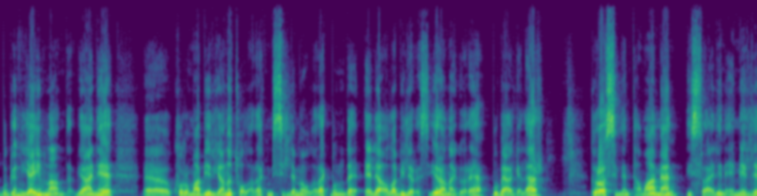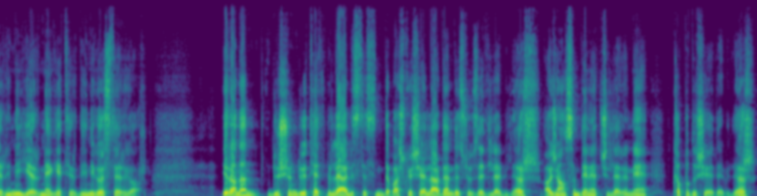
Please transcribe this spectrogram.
bugün yayımlandı. Yani e, kuruma bir yanıt olarak, misilleme olarak bunu da ele alabiliriz. İran'a göre bu belgeler Grossi'nin tamamen İsrail'in emirlerini yerine getirdiğini gösteriyor. İran'ın düşündüğü tedbirler listesinde başka şeylerden de söz edilebilir. Ajansın denetçilerini kapı dışı edebilir.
